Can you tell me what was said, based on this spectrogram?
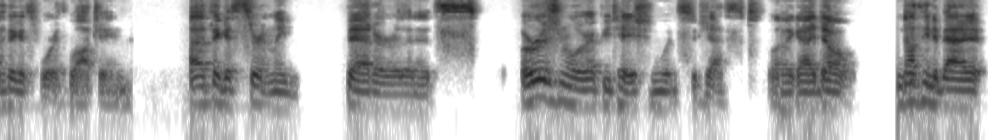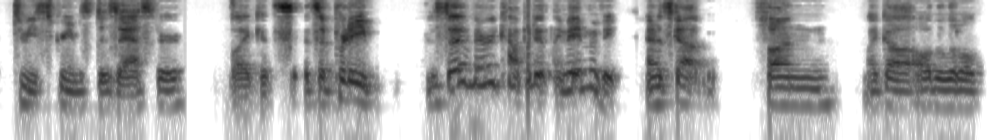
I think it's worth watching. I think it's certainly better than its original reputation would suggest. Like, I don't, nothing about it to me screams disaster. Like, it's, it's a pretty, it's a very competently made movie. And it's got fun, like, uh, all the little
